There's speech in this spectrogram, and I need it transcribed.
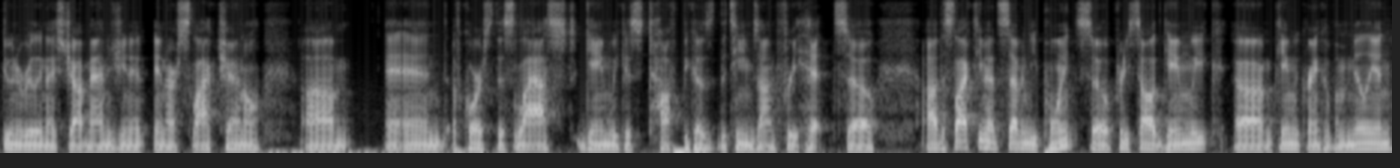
doing a really nice job managing it in our Slack channel. Um, and of course, this last game week is tough because the team's on free hit. So uh, the Slack team had 70 points, so pretty solid game week. Um, game week rank of a million.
